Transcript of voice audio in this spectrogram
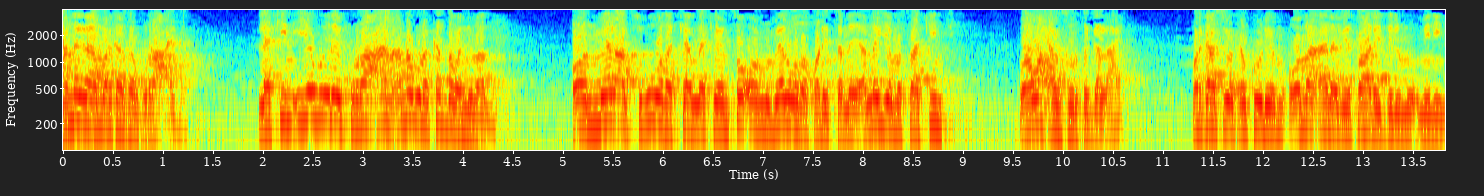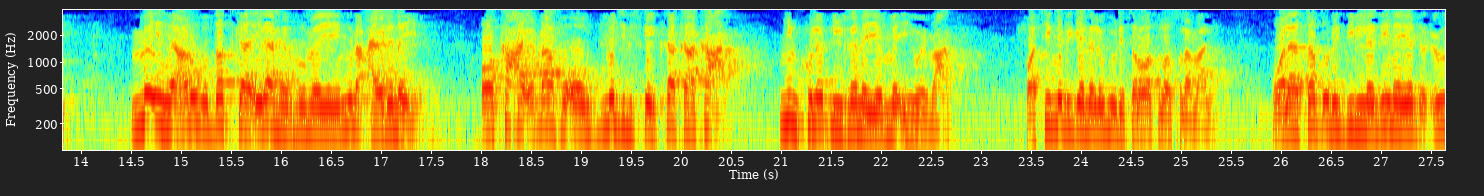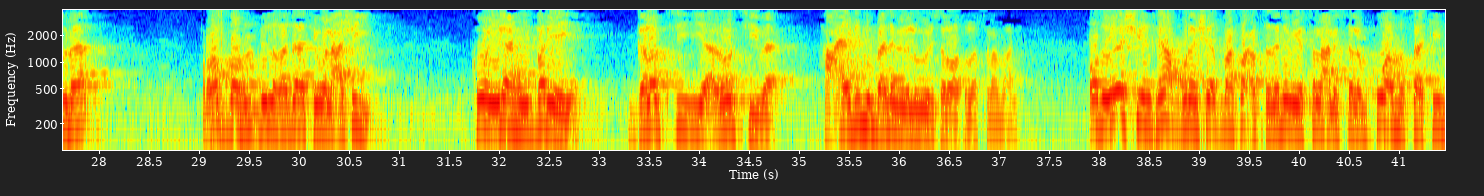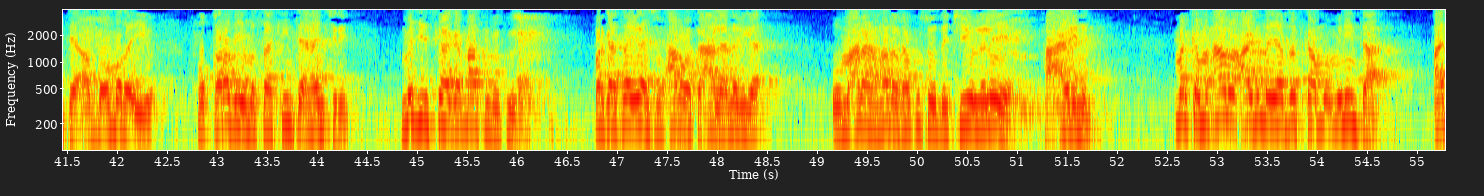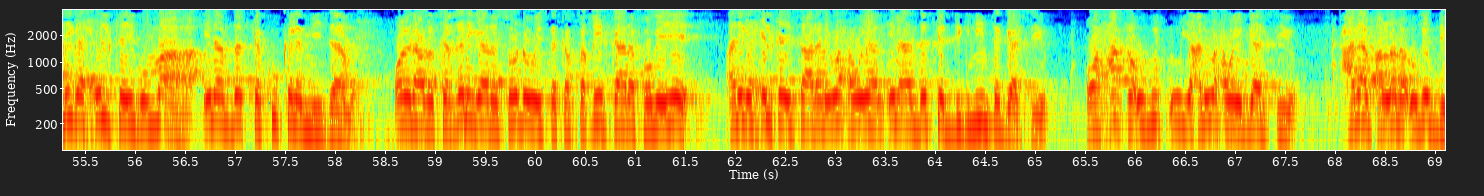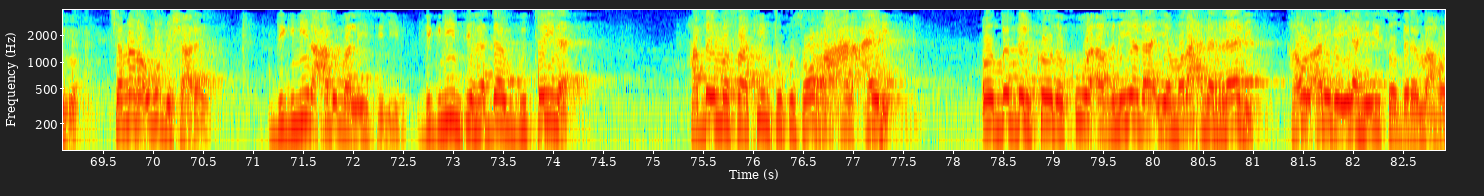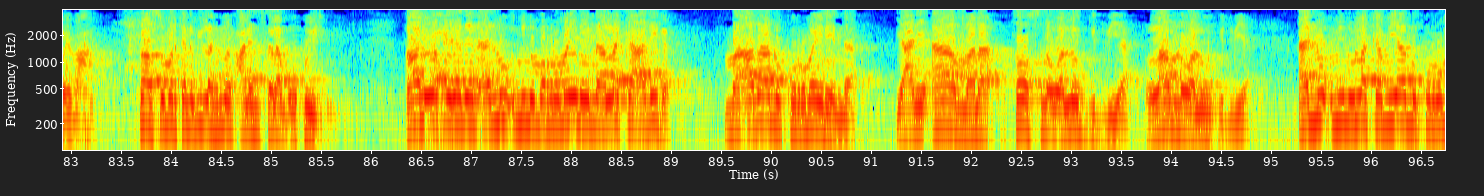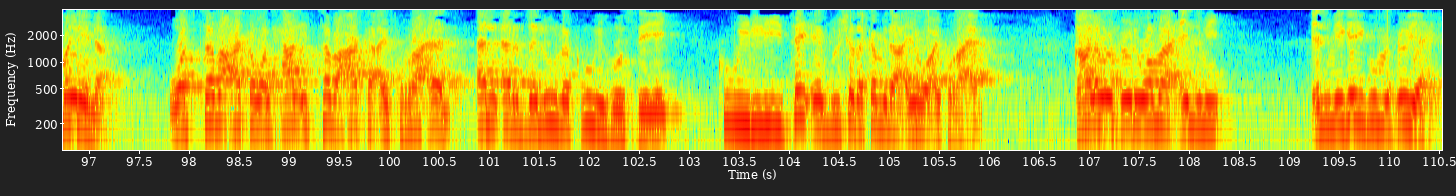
Annagaa markaasaan ku raacayna laakiin iyagu inay ku raacaan annaguna ka daba nimaadno. Oon meel aada isugu wada keenna keento oonu meel wada fadhiisanay annagiyo masaakiintii waa waxaan suurtagal ahay. Markaasu wuxuu ku yihi wamaa ana bitaaridi lmu'miniin ma ihi anigu dadka ilaahay rumeeyey nin caydhinaya oo kaca idhaafo oo majliskayga ka kaakaca nin kula dhiiranaya ma ihi wey macana waa tii nabigeenna lagu yidhi salawatullahi wasalaamu caleyh walaa tadridi aladiina yadcuuna rabbahum bilghadaati waalcashiy kuwa ilaahay baryaya galabtii iyo aroortiiba ha caydhinin baa nabiga lagu yidhi salawatullahi waslamu caleyh odayaashii reer qureysheed baa ka codsaday nabiga sal lla alay waslam kuwaa masaakiinta ee addoommada iyo fuqarada iyo masaakiinta ahaan jiray. Majliskaaga dhaafi bay ku yidhaha markaasaa ilaahi subxaana wa tacaala nabiga uu macnaha hadalkaa ku soo dejiyo la leeyahay ha caydhinin. Marka maxaanu caydhinayaa dadka mu'miniinta aniga xilkaygu ma aha inaan dadka ku kala miisaamo oo idhaahdo ka qanigaana soo dhawaysta ka faqiirkaana fogeeye. Aniga xilkay saarani waxa weeyaan in aan dadka digniinta gaadhsiiyo oo xaqa ugu yacni waxa weye gaadhsiiyo. Cadaab allana uga digo jannana ugu bishaareeyo digniin cad un baa la iisii dhiibay. Digniintii haddaan gutayna hadday masaakiintu ku soo raacaan caydhi oo beddelkooda kuwa aqniyada iyo madaxda raadi hawl aniga ilaahay iisoo diray ma ah wey macana saasuu marka nabiyullahi nuux calayhi salaam uu ku yidhi. Qaaluu waxay yidhahdeen an ma rumaynaynaa laka adiga? Ma adaanu ku rumaynaynaa? Yacni aamana toosna waa loo gudbiyaa laamna waa lagu gudbiyaa. An laka miyaanu ku rumaynaynaa waattabacaka walxaal ittabacaka ay ku raaceen alardaluuna kuwii hooseeyey kuwii liitay ee bulshada ka mid ah iyagoo ay ku raaceen. Qaala wuxuu yidhi wamaa cilmi cilmigaygu muxuu yahay?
